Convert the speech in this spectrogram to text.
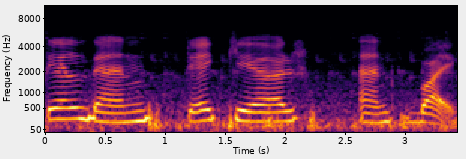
Till then, take care and bye.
